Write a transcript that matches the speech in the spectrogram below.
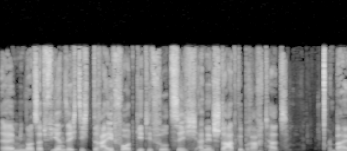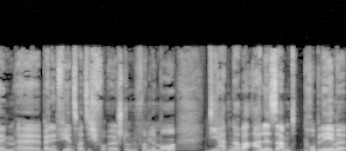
ähm, 1964 drei Ford GT40 an den Start gebracht hat beim äh, bei den 24 Vo- äh, Stunden von Le Mans. Die hatten aber allesamt Probleme.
